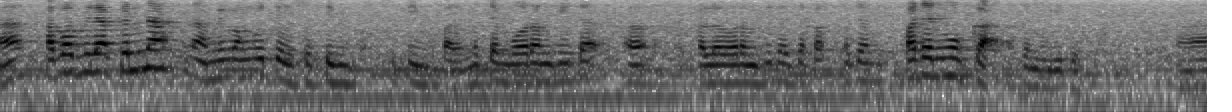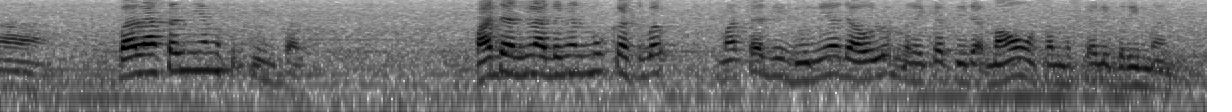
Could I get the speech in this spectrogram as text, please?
ha, apabila kena nah memang betul setimpal, setimpal. macam orang kita uh, kalau orang kita cakap macam padan muka macam begitu. Ha, balasan yang setimpal. Padanlah dengan muka sebab masa di dunia dahulu mereka tidak mau sama sekali beriman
